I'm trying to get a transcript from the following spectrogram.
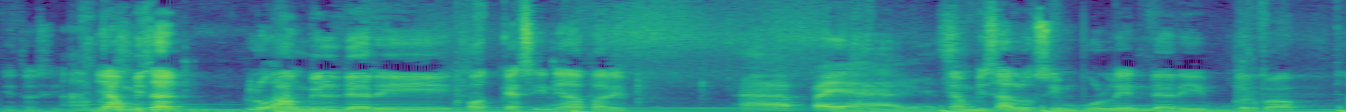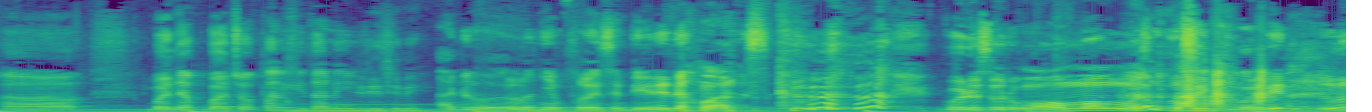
itu sih. Apa Yang bisa lu ambil dari podcast ini apa, Rip? Apa ya Yang bisa lu simpulin dari beberapa eh, banyak bacotan kita nih di sini. aduh lu nyimpulin sendiri dah males gue udah suruh ngomong masa gue simpulin lu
